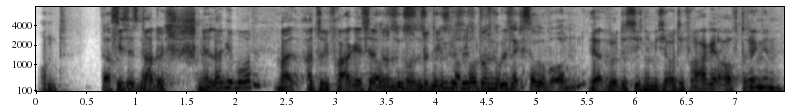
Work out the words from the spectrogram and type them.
Und das ist es dadurch schneller geworden? Weil, also die Frage ist ja, also es ist unter dem deutlich komplexer geworden. Ja, würde sich nämlich auch die Frage aufdrängen,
